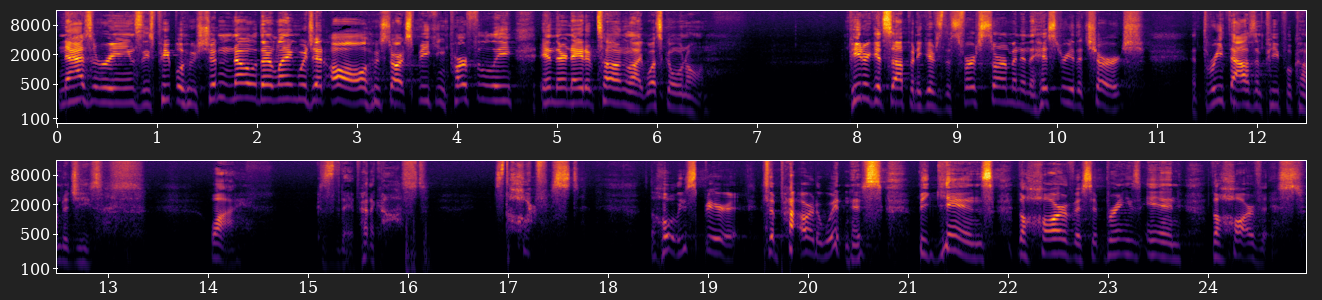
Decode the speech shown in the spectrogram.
Nazarenes, these people who shouldn't know their language at all, who start speaking perfectly in their native tongue, like, what's going on? Peter gets up and he gives this first sermon in the history of the church, and 3,000 people come to Jesus. Why? Because it's the day of Pentecost, it's the harvest. The Holy Spirit, the power to witness, begins the harvest. It brings in the harvest.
